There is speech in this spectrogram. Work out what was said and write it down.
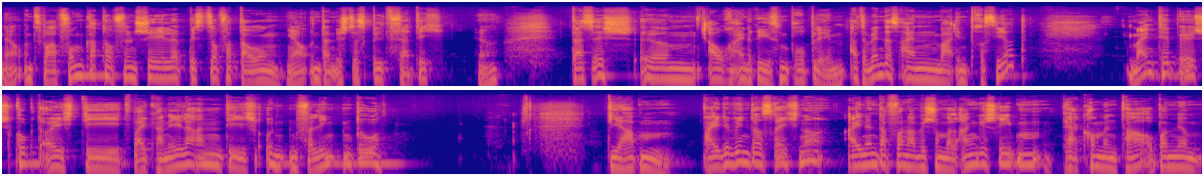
Ja, und zwar vom Kartoffeln schäle bis zur Verdauung. Ja, und dann ist das Bild fertig. Ja. Das ist ähm, auch ein Riesenproblem. Also wenn das einen mal interessiert, mein Tipp ist, guckt euch die zwei Kanäle an, die ich unten verlinken tue. Die haben beide Windows-Rechner. Einen davon habe ich schon mal angeschrieben per Kommentar, ob er mir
